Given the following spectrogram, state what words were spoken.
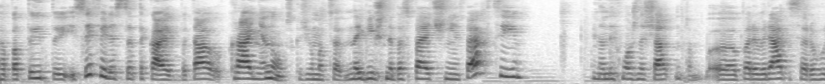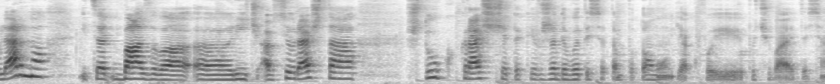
гепатити і сифіліс це така, якби та крайня, ну скажімо, це найбільш небезпечні інфекції. На них можна ну, там, е, перевірятися регулярно, і це базова е, річ. А всю решта штук краще таки вже дивитися там по тому, як ви почуваєтеся.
